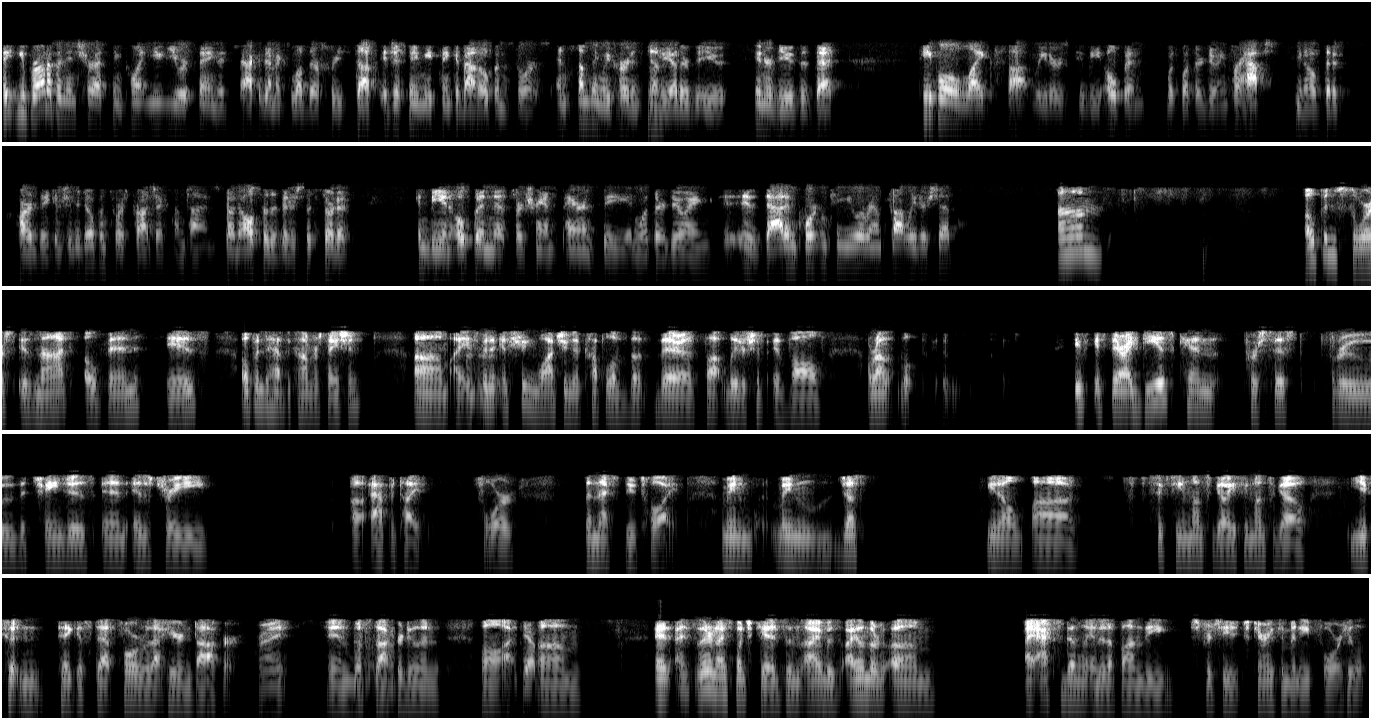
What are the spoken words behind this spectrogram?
Hey, you brought up an interesting point. You, you were saying that academics love their free stuff. It just made me think about open source. And something we've heard in some yeah. of the other view, interviews is that people like thought leaders to be open with what they're doing. Perhaps, you know, that it's part they contribute to open source projects sometimes, but also that there's this sort of can be an openness or transparency in what they're doing. Is that important to you around thought leadership? Um, open source is not open is open to have the conversation. Um, I, it's mm-hmm. been interesting watching a couple of the their thought leadership evolve around. Well, if if their ideas can persist through the changes in industry uh, appetite for the next new toy. I mean, I mean, just you know, uh, 16 months ago, 18 months ago, you couldn't take a step forward without hearing Docker, right? And what's mm-hmm. Docker doing? Well, I, yep. um, and, they're a nice bunch of kids, and I was I own the um, I accidentally ended up on the strategic steering committee for Hewlett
